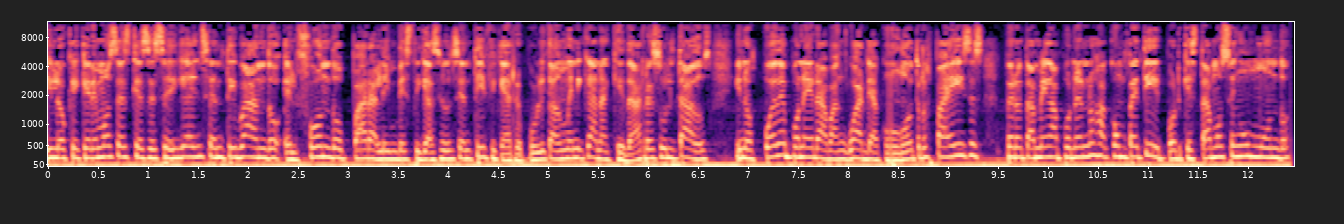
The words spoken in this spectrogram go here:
Y lo que queremos es que se siga incentivando el fondo para la investigación científica en República Dominicana que da resultados y nos puede poner a vanguardia con otros países, pero también a ponernos a competir porque estamos en un mundo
